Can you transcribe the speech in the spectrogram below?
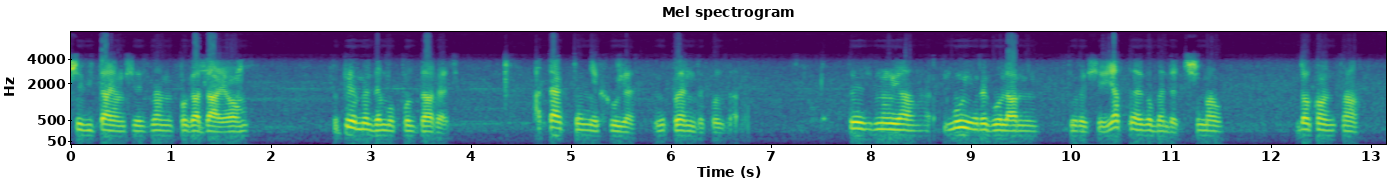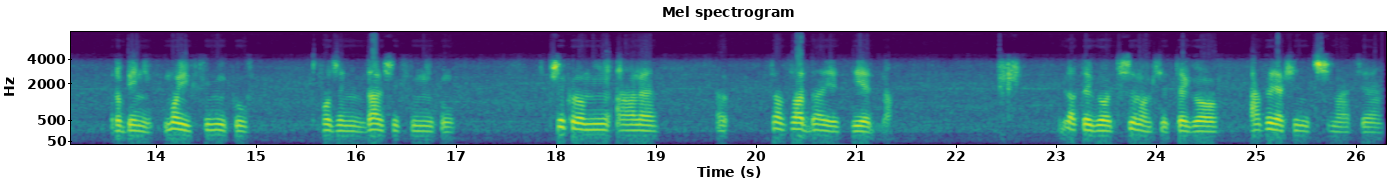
przywitają się z nami, pogadają. Dopiero będę mógł pozdrawiać. A tak to nie chuje, nie będę pozdrawiał. To jest moja, mój regulamin, który się ja tego będę trzymał do końca robienia moich filmików, tworzenia dalszych filmików. Przykro mi, ale e, zasada jest jedna. Dlatego trzymam się tego, a wy jak się nie trzymacie,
